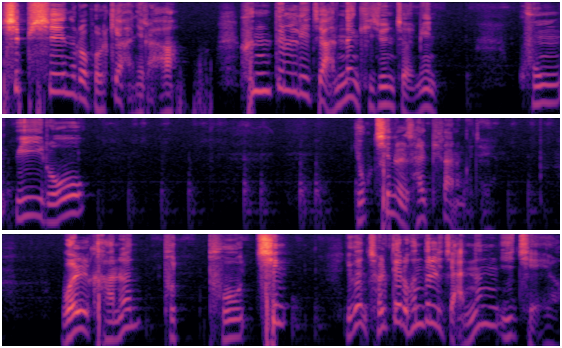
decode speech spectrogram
십신으로 볼 게 아니라 흔들리지 않는 기준점인 궁위로 육친을 살피라는 거죠. 월간은 부, 부친 이건 절대로 흔들리지 않는 이치예요.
